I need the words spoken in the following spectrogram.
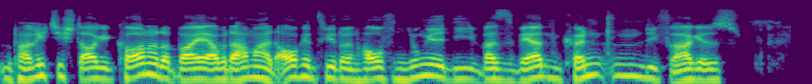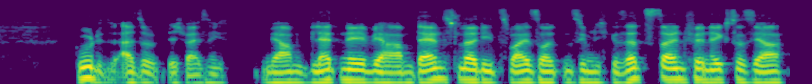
ein paar richtig starke Corner dabei, aber da haben wir halt auch jetzt wieder einen Haufen Junge, die was werden könnten. Die Frage ist, gut, also ich weiß nicht. Wir haben Gladney, wir haben Danzler, die zwei sollten ziemlich gesetzt sein für nächstes Jahr.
